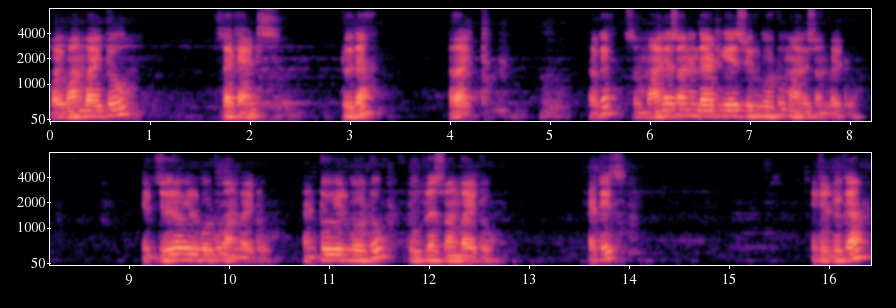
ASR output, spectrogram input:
by 1 by 2 seconds to the right. Okay, so minus 1 in that case will go to minus 1 by 2. If 0 will go to 1 by 2 and 2 will go to 2 plus 1 by 2. That is, it will become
